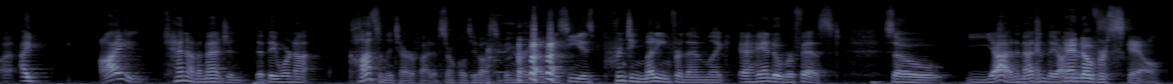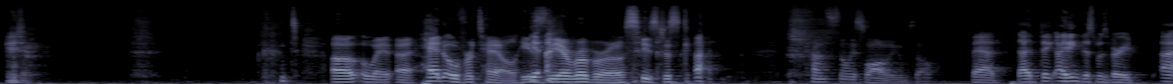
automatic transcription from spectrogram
I I, I cannot imagine that they were not constantly terrified of Stone Cold Steve Austin being hurt out because he is printing money for them like a hand over fist. So yeah, I'd imagine they are Hand nervous. over scale. uh, oh wait, uh, head over tail. He's Yeah. the Ouroboros. He's just got constantly swallowing himself. bad. I think I think this was very. Uh,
